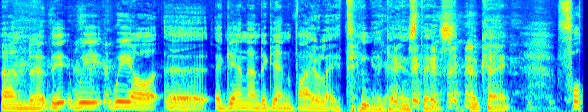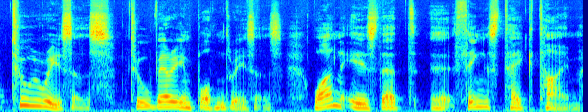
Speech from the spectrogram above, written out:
and uh, the, we, we are uh, again and again violating against this, okay, for two reasons, two very important reasons. One is that uh, things take time,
